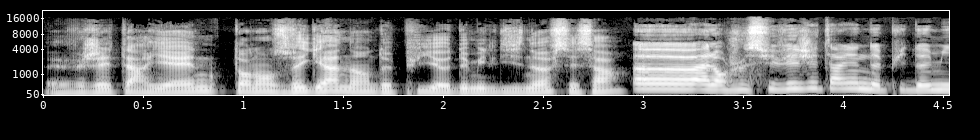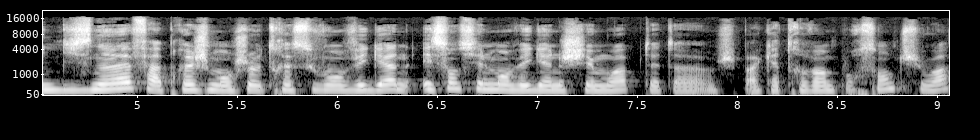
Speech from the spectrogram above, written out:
végétarienne, tendance végane hein, depuis euh, 2019, c'est ça? Alors, je suis végétarienne depuis 2019. Après, je mange très souvent vegan, essentiellement vegan chez moi, peut-être, euh, je sais pas, 80%, tu vois.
